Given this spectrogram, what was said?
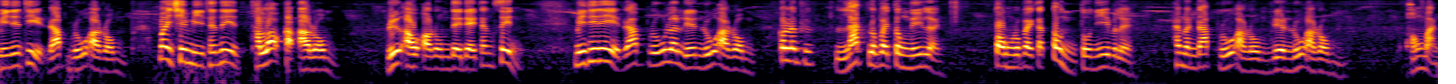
มีหน้าที่รับรู้อารมณ์ ไม่ใช่มีท่านี่ทะเลาะกับอารมณ์ หรือเอาอารมณ์ใด ๆ ทั้งสิ้น มีที่นี่รับรู้และเรียนรู้อารมณ์ ก็เลยลัดลงไปตรงนี้เลย ตรงลงไปกระตุ้นตัวนี้ไปเลย ให้มันรับรู้อารมณ์ เรียนรู้อารมณ์ของมัน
